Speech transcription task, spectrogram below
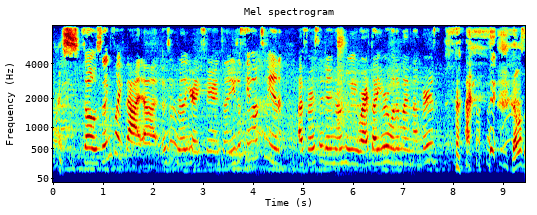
Nice. So, so things like that. Uh, it was a really great experience. And you just came up to me, and at first I didn't know who you were. I thought you were one of my members. That was.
